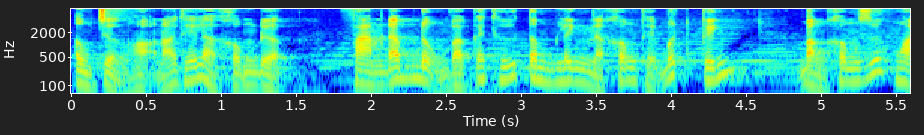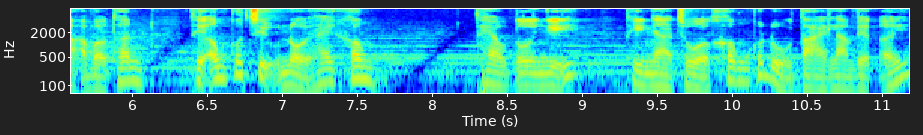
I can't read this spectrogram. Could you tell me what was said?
Ông trưởng họ nói thế là không được, phàm đâm đụng vào cái thứ tâm linh là không thể bất kính, bằng không rước họa vào thân thì ông có chịu nổi hay không? Theo tôi nghĩ thì nhà chùa không có đủ tài làm việc ấy,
